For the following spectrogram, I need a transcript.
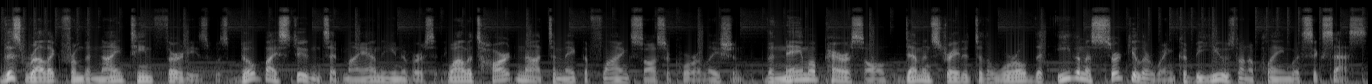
This relic from the 1930s was built by students at Miami University. While it's hard not to make the flying saucer correlation, the Nemeth Parasol demonstrated to the world that even a circular wing could be used on a plane with success.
